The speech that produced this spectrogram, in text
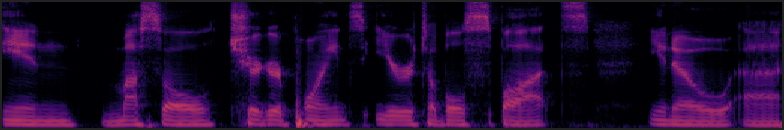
in muscle, trigger points, irritable spots, you know, uh,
